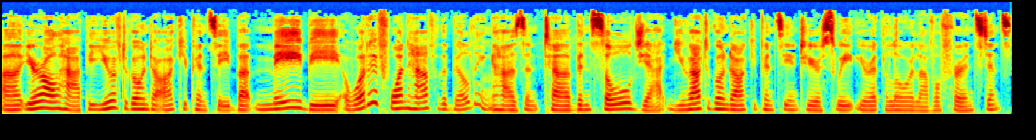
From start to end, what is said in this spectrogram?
Uh, you're all happy. You have to go into occupancy, but maybe what if one half of the building hasn't uh, been sold yet? You have to go into occupancy into your suite. You're at the lower level, for instance.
